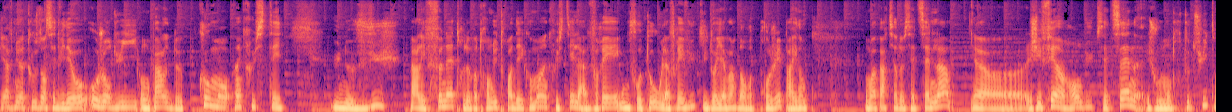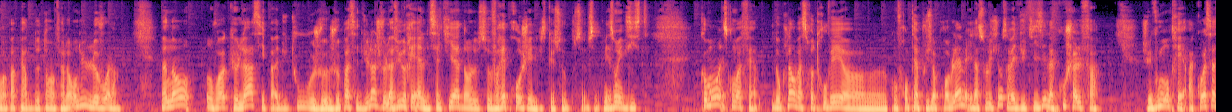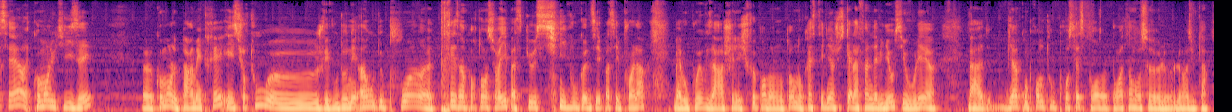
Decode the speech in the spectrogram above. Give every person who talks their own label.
Speaker 1: Bienvenue à tous dans cette vidéo. Aujourd'hui, on parle de comment incruster une vue par les fenêtres de votre rendu 3D. Comment incruster la vraie, une photo ou la vraie vue qu'il doit y avoir dans votre projet. Par exemple, on va partir de cette scène-là. Euh, j'ai fait un rendu de cette scène. Je vous le montre tout de suite. On va pas perdre de temps à faire le rendu. Le voilà. Maintenant, on voit que là, c'est pas du tout, je veux, veux pas cette vue-là, je veux la vue réelle, celle qu'il y a dans le, ce vrai projet, puisque cette maison existe. Comment est-ce qu'on va faire? Donc là, on va se retrouver euh, confronté à plusieurs problèmes et la solution, ça va être d'utiliser la couche alpha. Je vais vous montrer à quoi ça sert, comment l'utiliser, euh, comment le paramétrer et surtout, euh, je vais vous donner un ou deux points très importants à surveiller parce que si vous ne connaissez pas ces points-là, bah, vous pouvez vous arracher les cheveux pendant longtemps. Donc restez bien jusqu'à la fin de la vidéo si vous voulez bah, bien comprendre tout le process pour, pour atteindre le résultat.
